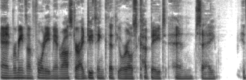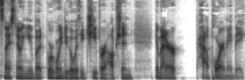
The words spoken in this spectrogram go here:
and remains on 48 man roster. I do think that the Orioles cut bait and say it's nice knowing you, but we're going to go with a cheaper option, no matter how poor it may be.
